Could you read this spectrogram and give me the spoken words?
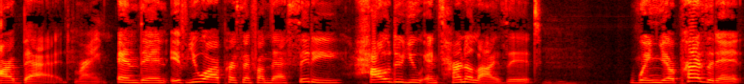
are bad. Right. And then if you are a person from that city, how do you internalize it mm-hmm. when your president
